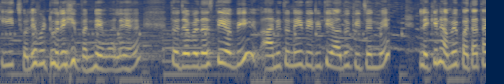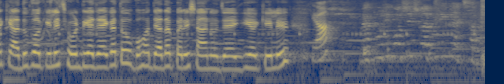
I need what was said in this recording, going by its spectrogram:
कि छोले भटूरे ही बनने वाले हैं। तो ज़बरदस्ती अभी आने तो नहीं दे रही थी आदू किचन में लेकिन हमें पता था कि आदू को अकेले छोड़ दिया जाएगा तो वो बहुत ज़्यादा परेशान हो जाएगी अकेले। क्या? मैं पूरी कोशिश कर रही हूँ अच्छा अभी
